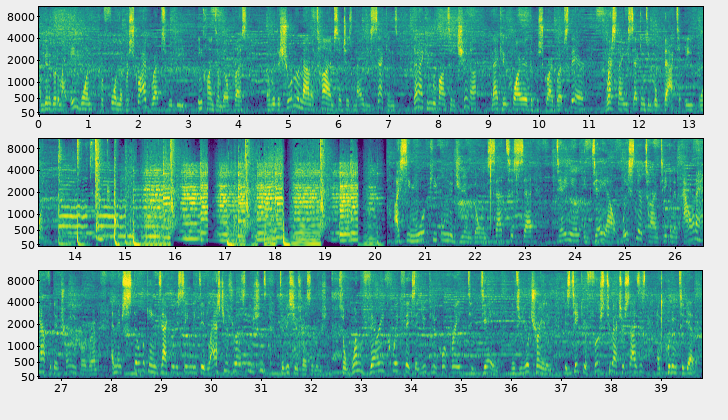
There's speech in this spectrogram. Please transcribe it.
I'm gonna go to my A1, perform the prescribed reps with the incline dumbbell press, and with a shorter amount of time, such as 90 seconds, then I can move on to the chin up and I can acquire the prescribed reps there, rest 90 seconds, and go back to A1. I see more people in the gym going set to set, day in and day out, wasting their time, taking an hour and a half for their training program, and they're still looking exactly the same they did last year's resolutions to this year's resolution. So, one very quick fix that you can incorporate today into your training is take your first two exercises and put them together.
